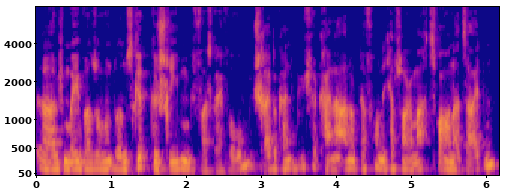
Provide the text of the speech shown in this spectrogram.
äh, habe ich mal irgendwann so, so ein Skript geschrieben. Ich weiß gar nicht warum. Ich schreibe keine Bücher, keine Ahnung davon. Ich habe es mal gemacht, 200 Seiten.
